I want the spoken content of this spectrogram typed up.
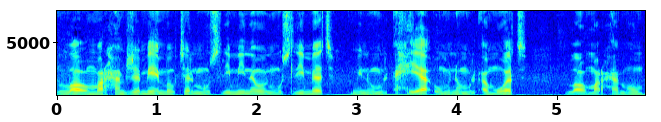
اللهم ارحم جميع موتى المسلمين والمسلمات منهم الأحياء ومنهم الأموات. اللهم ارحمهم.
